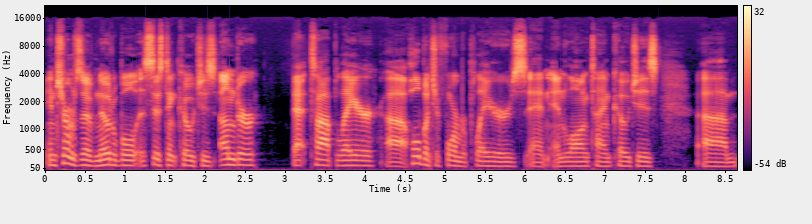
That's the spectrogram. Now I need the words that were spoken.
In terms of notable assistant coaches under that top layer, uh, a uh, whole bunch of former players and and longtime coaches. Um,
